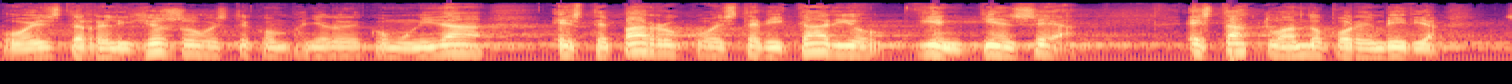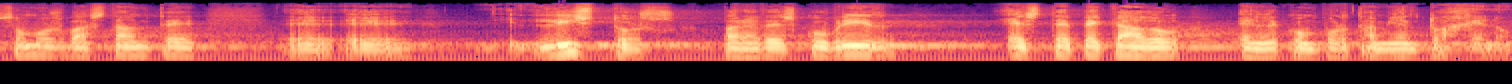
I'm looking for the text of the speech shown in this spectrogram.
o este religioso o este compañero de comunidad, este párroco, este vicario, bien, quien sea, está actuando por envidia. Somos bastante eh, eh, listos para descubrir este pecado en el comportamiento ajeno.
